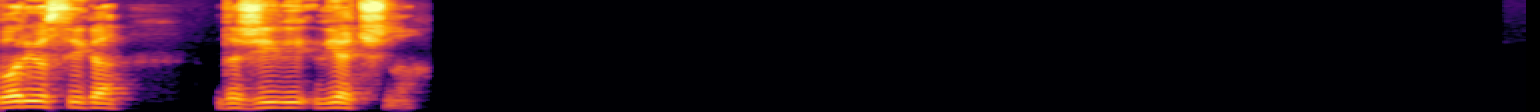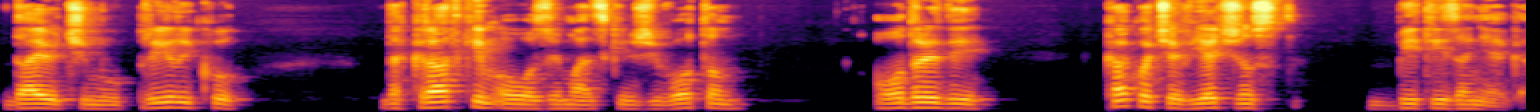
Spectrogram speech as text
Stvorio si ga da živi vječno. Dajući mu priliku da kratkim ovozemaljskim životom odredi kakva će vječnost biti za njega.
